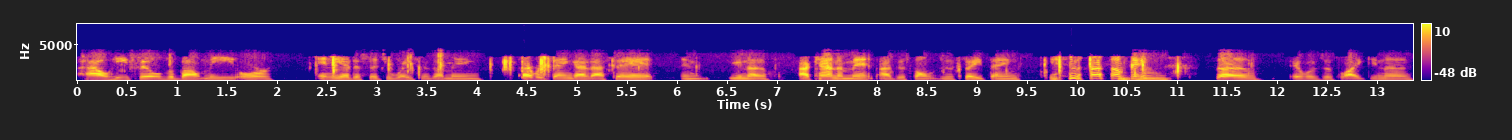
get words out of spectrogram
how he feels about me or any of the situations. I mean, everything that I said, and you know, I kind of meant. I just don't just say things. You know what I mean? Mhm. So it was just like, you know,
